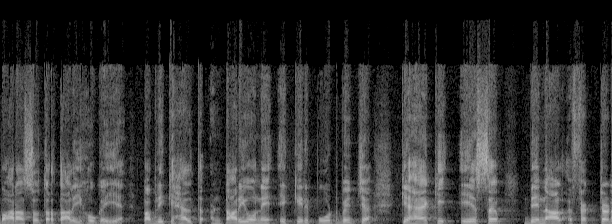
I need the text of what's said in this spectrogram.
1243 ਹੋ ਗਈ ਹੈ। ਪਬਲਿਕ ਹੈਲਥ ਅੰਟਾਰੀਓ ਨੇ ਇੱਕ ਰਿਪੋਰਟ ਵਿੱਚ ਕਿਹਾ ਹੈ ਕਿ ਇਸ ਦੇ ਨਾਲ ਅਫੈਕਟਡ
